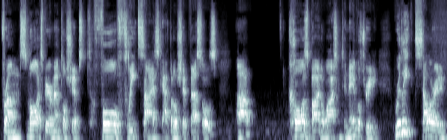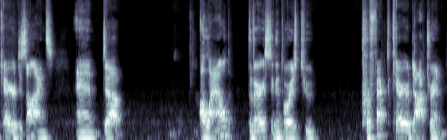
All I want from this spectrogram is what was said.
from small experimental ships to full fleet sized capital ship vessels uh, caused by the Washington Naval Treaty really accelerated carrier designs and uh, allowed the various signatories to perfect carrier doctrine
